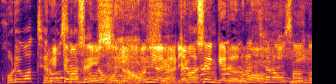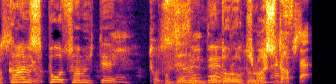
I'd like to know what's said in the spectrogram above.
これは寺言って尾さんのませんよ本人。本人は言ってませんけれども日刊スポーツを見て突然驚きました。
